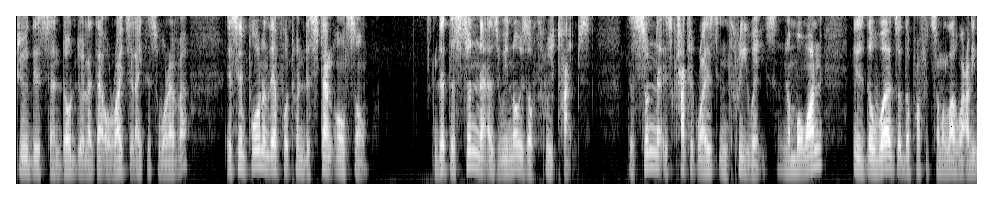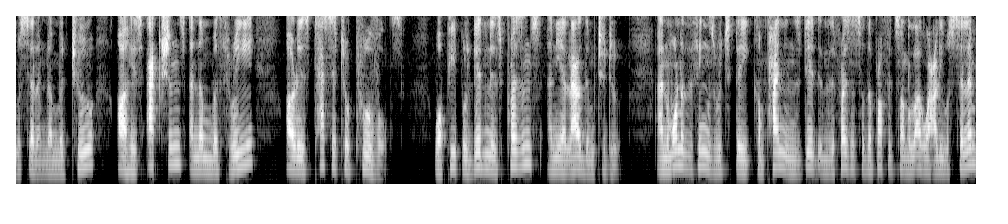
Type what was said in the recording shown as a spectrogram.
do this and don't do it like that, or write it like this, or whatever? It's important, therefore, to understand also that the sunnah, as we know, is of three types. The sunnah is categorized in three ways. Number one is the words of the Prophet. ﷺ. Number two are his actions. And number three are his tacit approvals, what people did in his presence and he allowed them to do. And one of the things which the companions did in the presence of the Prophet ﷺ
